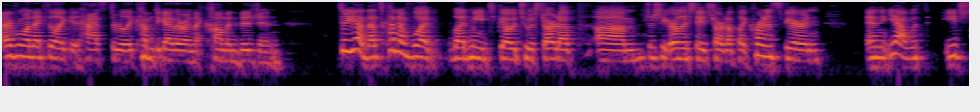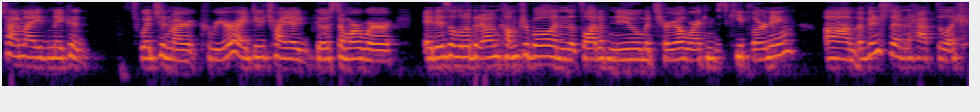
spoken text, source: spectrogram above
everyone I feel like it has to really come together on that common vision. So yeah, that's kind of what led me to go to a startup, um, especially early stage startup like Chronosphere, and and yeah, with each time I make a switch in my career, I do try to go somewhere where it is a little bit uncomfortable and it's a lot of new material where I can just keep learning. Um, eventually, I'm gonna have to like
